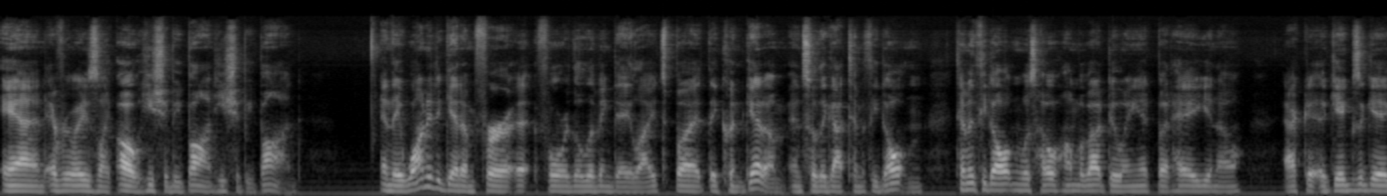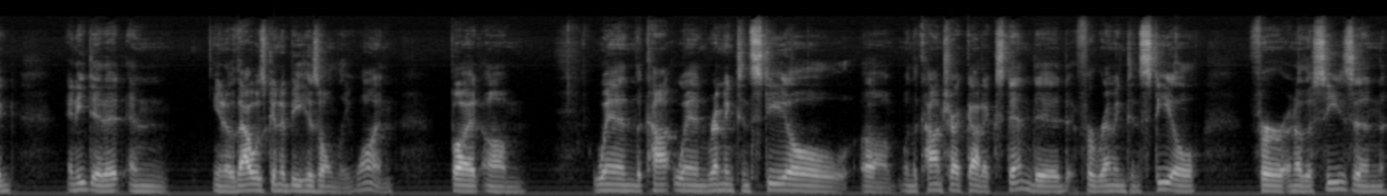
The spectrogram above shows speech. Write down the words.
and everybody's like, "Oh, he should be Bond. He should be Bond." And they wanted to get him for uh, for the Living Daylights, but they couldn't get him, and so they got Timothy Dalton Timothy Dalton was ho hum about doing it, but hey, you know, act, a gig's a gig, and he did it, and you know that was going to be his only one. But um, when the con- when Remington Steele um, when the contract got extended for Remington Steele for another season,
